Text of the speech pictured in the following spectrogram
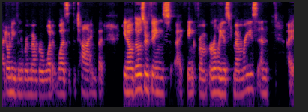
I don't even remember what it was at the time. But, you know, those are things I think from earliest memories. And I,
